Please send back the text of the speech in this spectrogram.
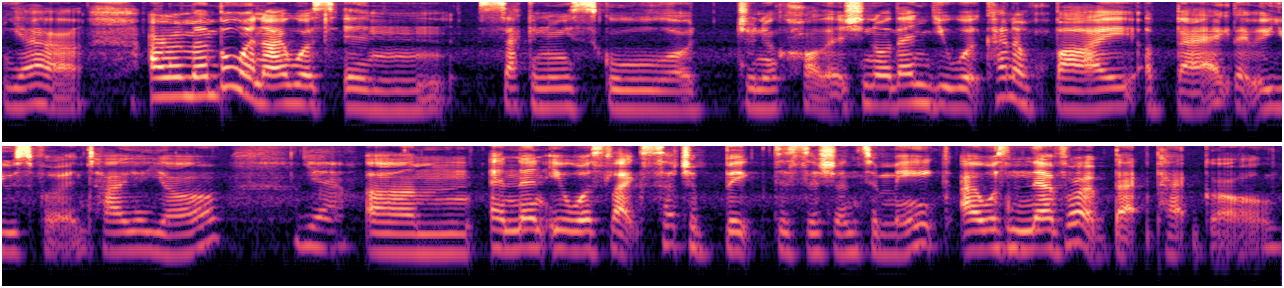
yeah. I remember when I was in secondary school or junior college, you know, then you would kind of buy a bag that you use for the entire year. Yeah. Um, and then it was like such a big decision to make. I was never a backpack girl.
